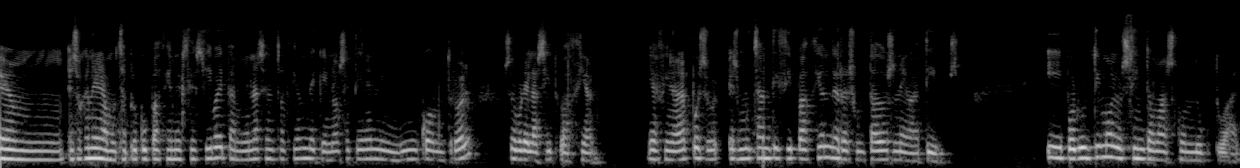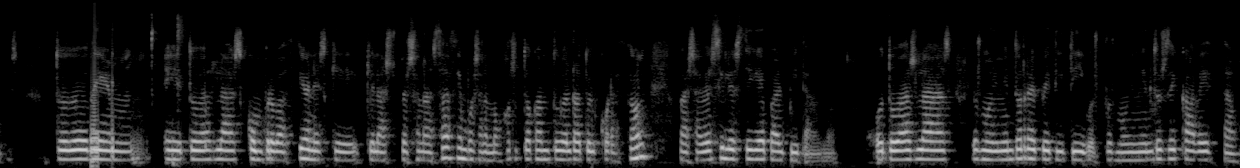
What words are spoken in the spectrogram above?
Em, eso genera mucha preocupación excesiva y también la sensación de que no se tiene ningún control sobre la situación. Y al final, pues es mucha anticipación de resultados negativos. Y por último, los síntomas conductuales. Todo de, eh, todas las comprobaciones que, que, las personas hacen, pues a lo mejor se tocan todo el rato el corazón para saber si les sigue palpitando. O todos los movimientos repetitivos, pues movimientos de cabeza,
